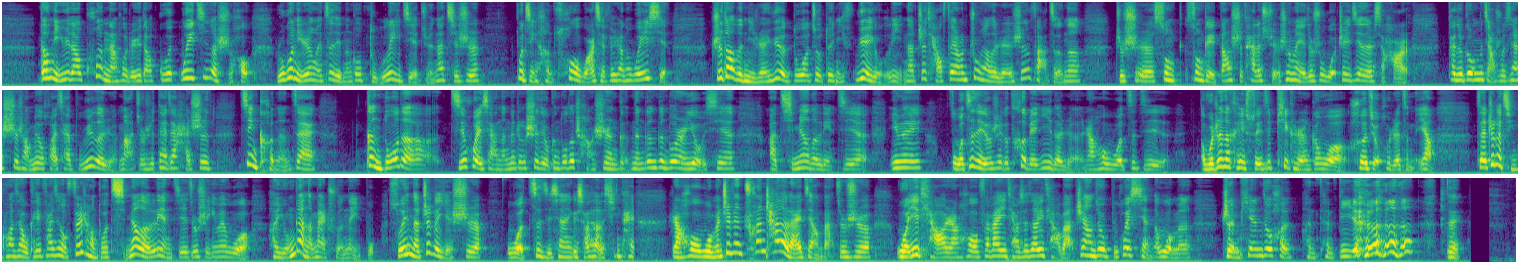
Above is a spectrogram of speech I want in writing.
当你遇到困难或者遇到危危机的时候，如果你认为自己能够独立解决，那其实不仅很错误，而且非常的危险。知道的你人越多，就对你越有利。那这条非常重要的人生法则呢，就是送送给当时他的学生们，也就是我这一届的小孩儿。他就跟我们讲说，现在世上没有怀才不遇的人嘛，就是大家还是尽可能在更多的机会下，能跟这个世界有更多的尝试，能跟能跟更多人有一些。啊，奇妙的连接，因为我自己就是一个特别 E 的人，然后我自己，我真的可以随机 pick 人跟我喝酒或者怎么样，在这个情况下，我可以发现有非常多奇妙的链接，就是因为我很勇敢的迈出了那一步，所以呢，这个也是我自己现在一个小小的心态。然后我们这边穿插的来讲吧，就是我一条，然后发发一条，潇潇一条吧，这样就不会显得我们整篇就很很很低，对。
